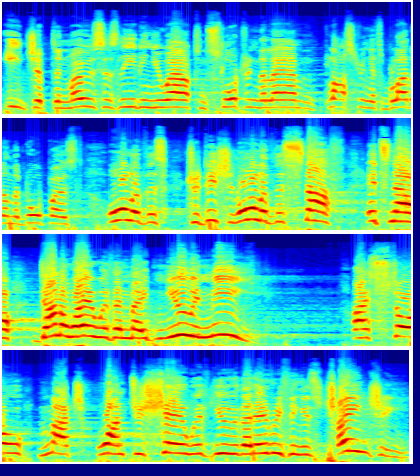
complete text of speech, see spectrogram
Egypt and Moses leading you out and slaughtering the lamb and plastering its blood on the doorpost, all of this tradition, all of this stuff, it's now done away with and made new in me. I so much want to share with you that everything is changing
